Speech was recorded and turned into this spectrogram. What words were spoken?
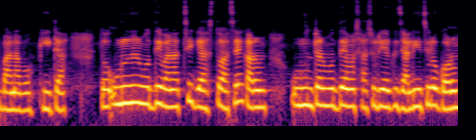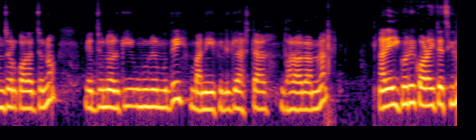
বানাবো ঘিটা। তো উনুনের মধ্যেই বানাচ্ছি। গ্যাস তো আছে। কারণ উনুনটার মধ্যে আমার শাশুড়ি আর কি জ্বালিয়েছিল গরম জল করার জন্য। এর জন্য আর কি উনুনের মধ্যেই বানিয়ে ফেলি। গ্যাসটা আর ধরালাম না। আর এই ঘরে কড়াইটা ছিল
